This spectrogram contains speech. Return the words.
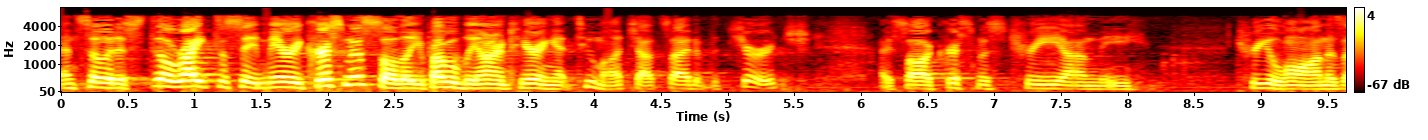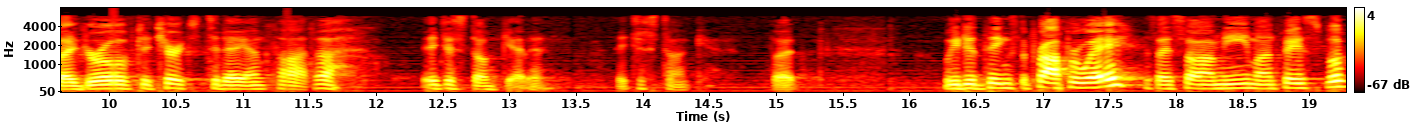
and so it is still right to say Merry Christmas, although you probably aren't hearing it too much outside of the church. I saw a Christmas tree on the tree lawn as I drove to church today and thought, ah, they just don't get it. They just don't get it. But we did things the proper way, as I saw a meme on Facebook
